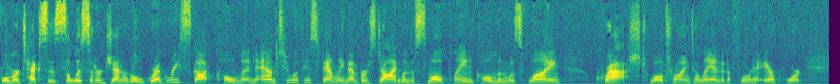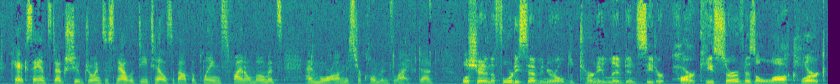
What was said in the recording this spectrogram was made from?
Former Texas Solicitor General Gregory Scott Coleman and two of his family members died when the small plane Coleman was flying crashed while trying to land at a Florida airport. KXAN's Doug Shoup joins us now with details about the plane's final moments and more on Mr. Coleman's life. Doug? Well, Shannon, the 47 year old attorney lived in Cedar Park. He served as a law clerk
